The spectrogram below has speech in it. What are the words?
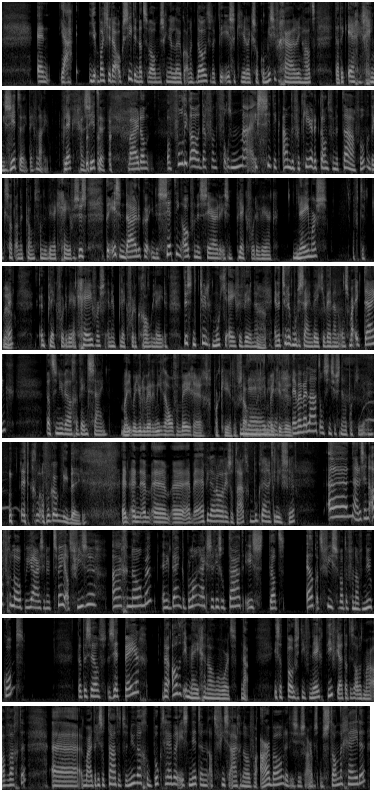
En ja, je- wat je daar ook ziet, en dat is wel misschien een leuke anekdote... dat ik de eerste keer dat ik zo'n commissievergadering had... dat ik ergens ging zitten. Ik dacht van, nou, plek, ga zitten. maar dan voelde ik al, ik dacht van, volgens mij zit ik aan de verkeerde kant van de tafel. Want ik zat aan de kant van de werkgevers. Dus er is een duidelijke, in de setting ook van de er is een plek voor de werknemers... Of de, Ja. hè, een plek voor de werkgevers en een plek voor de kroonleden. Dus natuurlijk moet je even wennen. Ja. En natuurlijk moeten zij een beetje wennen aan ons. Maar ik denk dat ze nu wel gewend zijn. maar, maar jullie werden niet halverwege ergens geparkeerd of zo? nee, Een nee, beetje nee. de- nee, maar wij laten ons niet zo snel parkeren. Dat geloof ik ook niet, nee. En, en ehm, eh, heb, je daar al resultaat geboekt eigenlijk in die SER? Eh, nou, er zijn de afgelopen jaar zijn er twee adviezen aangenomen. En ik denk het belangrijkste resultaat is dat elk advies wat er vanaf nu komt... dat er zelfs ZP'er daar altijd in meegenomen wordt. Nou, is dat positief of negatief? Ja, dat is altijd maar afwachten. Eh, maar het resultaat dat we nu wel geboekt hebben... is net een advies aangenomen voor ARBO. Dat is dus arbeidsomstandigheden.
